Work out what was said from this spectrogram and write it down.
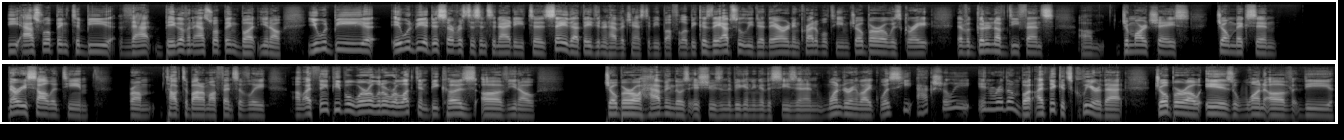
the ass whooping to be that big of an ass whooping, but you know, you would be it would be a disservice to Cincinnati to say that they didn't have a chance to beat Buffalo because they absolutely did. They are an incredible team. Joe Burrow was great. They have a good enough defense. Um, Ja'Marr Chase, Joe Mixon, very solid team from top to bottom offensively. Um, I think people were a little reluctant because of you know Joe Burrow having those issues in the beginning of the season and wondering like was he actually in rhythm but I think it's clear that Joe Burrow is one of the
